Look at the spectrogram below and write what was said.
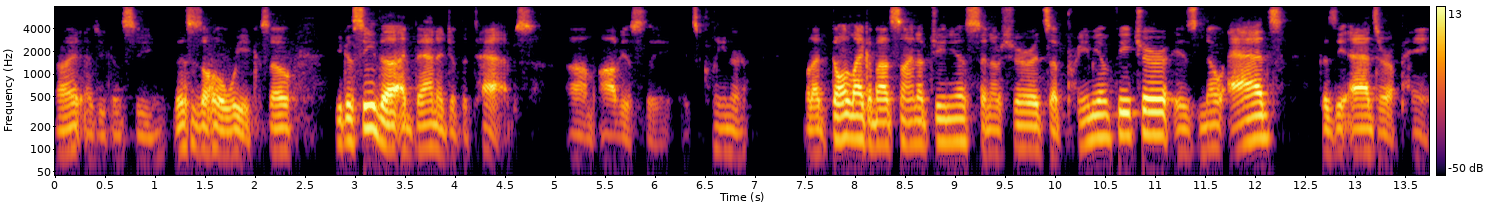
right? As you can see, this is a whole week. So you can see the advantage of the tabs. Um, obviously, it's cleaner what I don't like about Sign Up Genius, and I'm sure it's a premium feature, is no ads because the ads are a pain.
